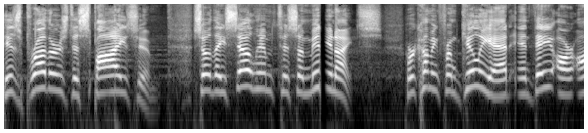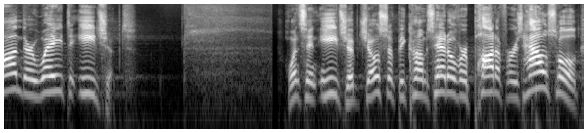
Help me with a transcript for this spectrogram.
His brothers despise him. So they sell him to some Midianites who are coming from Gilead, and they are on their way to Egypt. Once in Egypt, Joseph becomes head over Potiphar's household.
